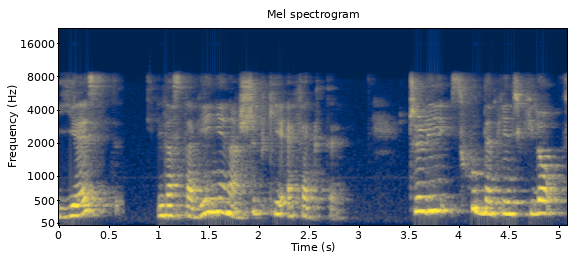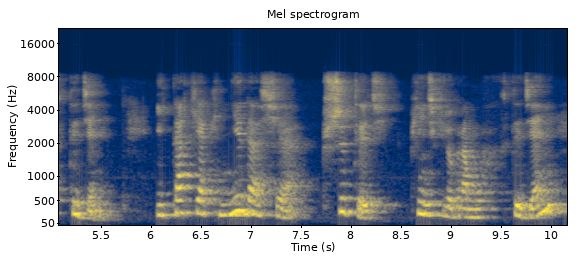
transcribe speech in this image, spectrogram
jest nastawienie na szybkie efekty, czyli schudnę 5 kg w tydzień. I tak jak nie da się przytyć 5 kg w tydzień,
